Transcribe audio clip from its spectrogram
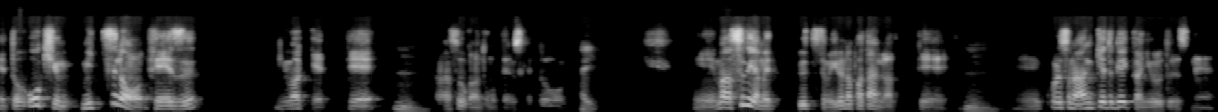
えっと、大きく3つのフェーズに分けてうん。話そうかなと思ってるんですけど、はい。えーまあ、すぐ辞めるって言ってもいろんなパターンがあって、うん。えーこれそのアンケート結果によるとですね、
